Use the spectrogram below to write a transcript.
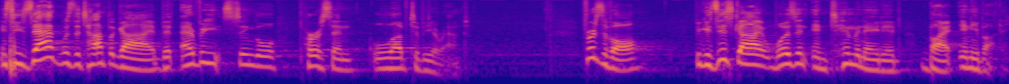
And see, Zach was the type of guy that every single person loved to be around. First of all, because this guy wasn't intimidated by anybody.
